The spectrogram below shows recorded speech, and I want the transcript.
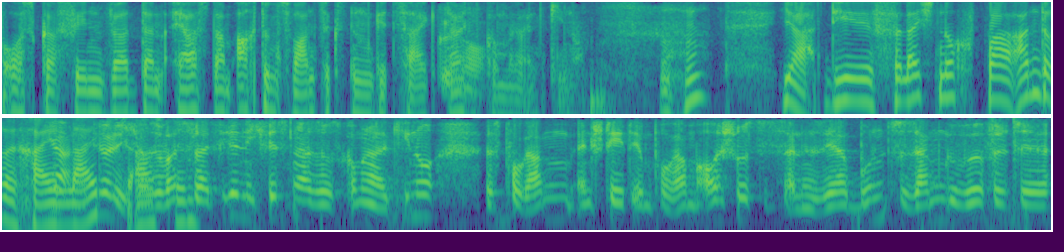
Oscar-Film wird dann erst am 28. gezeigt genau. im kommunalen Kino. Mhm. Ja, die vielleicht noch ein paar andere Highlights ja, also, was vielleicht viele nicht wissen, also das kommunale Kino, das Programm entsteht im Programmausschuss. Das ist eine sehr bunt zusammengewürfelte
